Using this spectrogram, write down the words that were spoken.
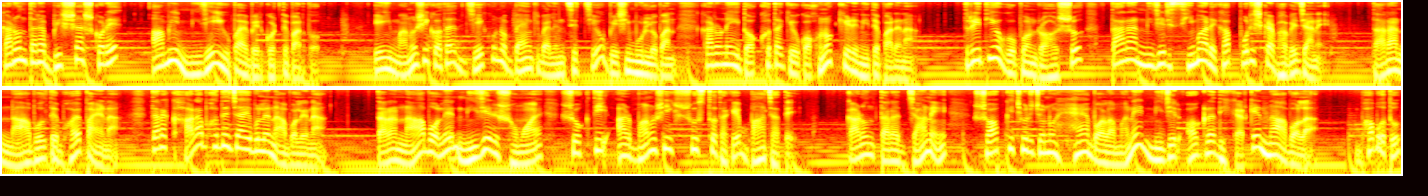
কারণ তারা বিশ্বাস করে, আমি নিজেই উপায় বের করতে পারব। এই মানসিকতা যে কোনো ব্যাংক ব্যালেন্সের চেয়েও বেশি মূল্যবান, কারণ এই দক্ষতা কেউ কখনো কেড়ে নিতে পারে না। তৃতীয় গোপন রহস্য, তারা নিজের সীমারেখা পরিষ্কারভাবে জানে। তারা না বলতে ভয় পায় না, তারা খারাপ হতে যায় বলে না বলে না। তারা না বলে নিজের সময়, শক্তি আর মানসিক সুস্থতাকে বাঁচাতে। কারণ তারা জানে সব কিছুর জন্য হ্যাঁ বলা মানে নিজের অগ্রাধিকারকে না বলা। ভাবো তো,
